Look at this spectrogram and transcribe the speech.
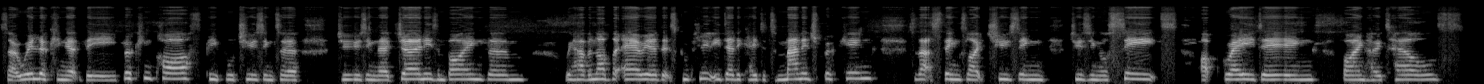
So we're looking at the booking path, people choosing to choosing their journeys and buying them. We have another area that's completely dedicated to managed booking. So that's things like choosing, choosing your seats, upgrading, buying hotels.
